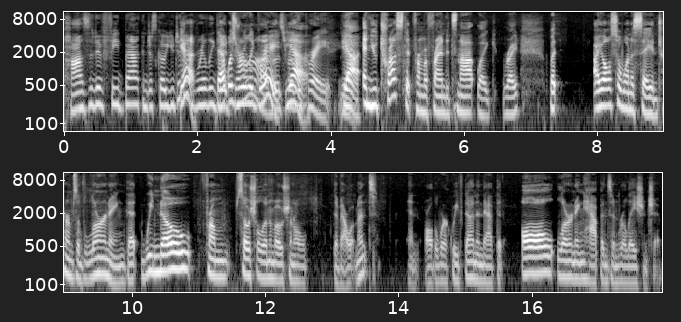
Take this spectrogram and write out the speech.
positive feedback and just go, "You did a really that good was really great. Was really yeah. great. Yeah. and you trust it from a friend. It's not like right, I also want to say in terms of learning that we know from social and emotional development and all the work we've done in that that all learning happens in relationship,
